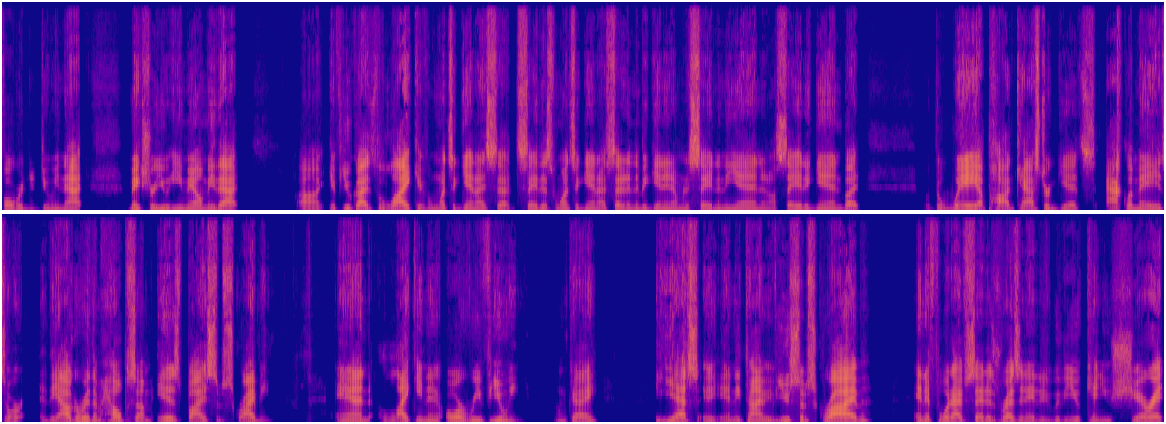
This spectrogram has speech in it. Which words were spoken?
forward to doing that. Make sure you email me that. Uh, if you guys like, if once again I said say this once again, I said it in the beginning, I'm going to say it in the end, and I'll say it again. But the way a podcaster gets acclimates or the algorithm helps them is by subscribing and liking or reviewing. Okay. Yes, anytime if you subscribe and if what I've said has resonated with you, can you share it?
